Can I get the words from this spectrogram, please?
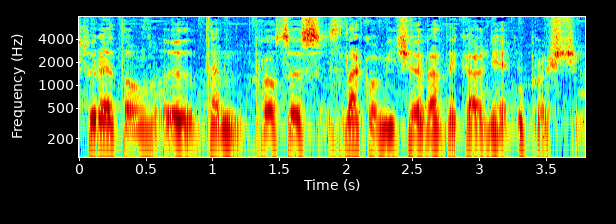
które tą, y, ten proces znakomicie, radykalnie uprościły.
